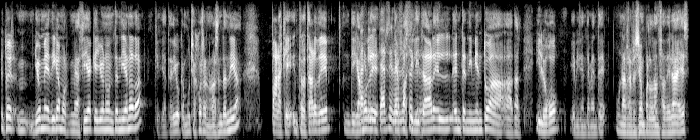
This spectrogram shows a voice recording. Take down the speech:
Entonces, mm, yo me, digamos, me hacía que yo no entendía nada, que ya te digo que muchas cosas no las entendía, para que tratar de digamos, de, facilitar el entendimiento a, tal. Y luego, evidentemente, una reflexión para la lanzadera es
